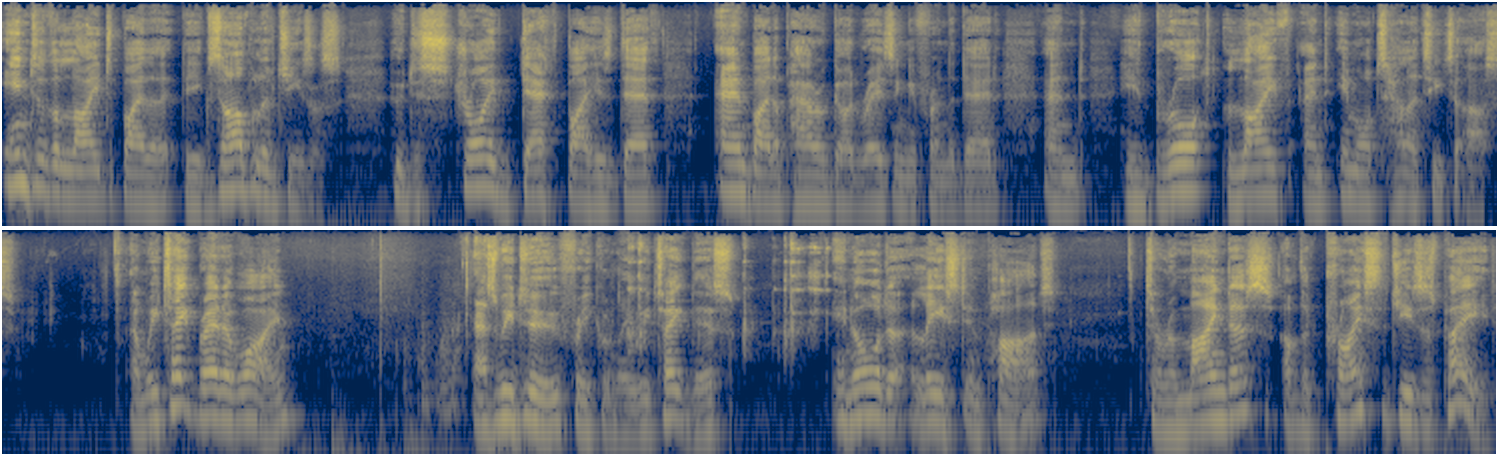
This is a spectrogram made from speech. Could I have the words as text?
into the light by the, the example of Jesus, who destroyed death by his death and by the power of God raising him from the dead. And he brought life and immortality to us. And we take bread and wine, as we do frequently, we take this in order, at least in part, to remind us of the price that Jesus paid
